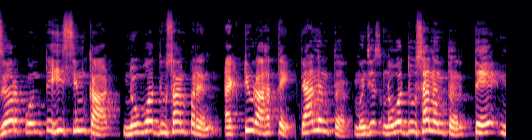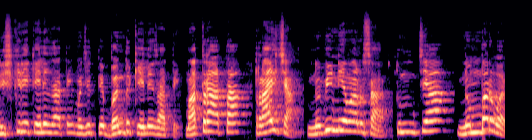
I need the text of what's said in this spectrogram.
जर कोणतेही सिम कार्ड नव्वद दिवसांपर्यंत ऍक्टिव्ह राहते त्यानंतर म्हणजेच नव्वद दिवसानंतर ते निष्क्रिय केले जाते म्हणजे ते बंद केले जाते. मात्र आता ट्रायच्या नवीन नियमानुसार तुमच्या नंबरवर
